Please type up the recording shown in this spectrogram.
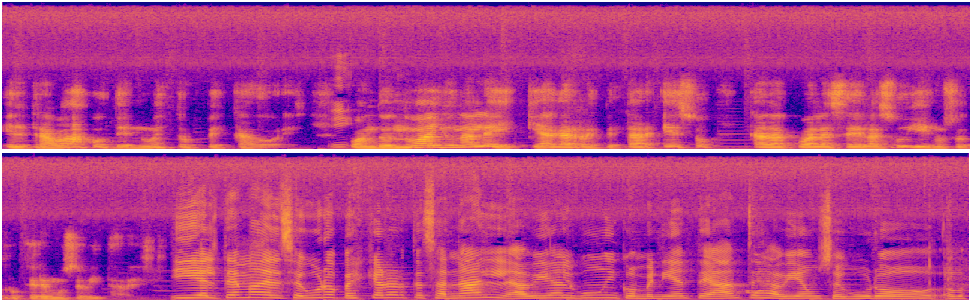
el trabajo de nuestros pescadores. Cuando no hay una ley que haga respetar eso, cada cual hace de la suya y nosotros queremos evitar eso. ¿Y el tema del seguro pesquero artesanal? ¿Había algún inconveniente antes? ¿Había un seguro?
